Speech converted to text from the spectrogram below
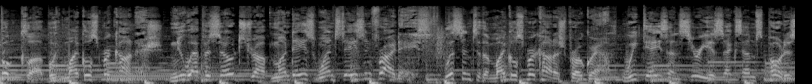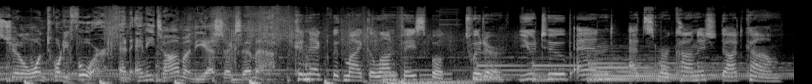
Book Club with Michael Smerconish. New episodes drop Mondays, Wednesdays, and Fridays. Listen to the Michael Smerconish program weekdays on SiriusXM's POTUS channel 124 and anytime on the SXM app. Connect with Michael on Facebook, Twitter, YouTube, and at smerconish.com.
